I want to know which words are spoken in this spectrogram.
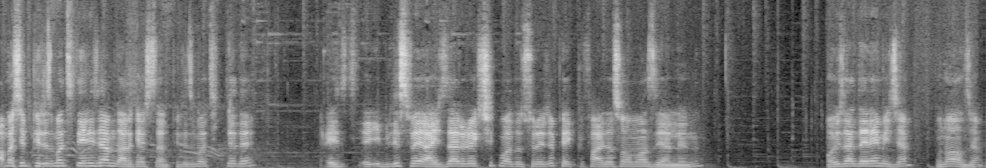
Ama şimdi prizmatik deneyeceğim de arkadaşlar. Prizmatikte de iblis veya ejder yürek çıkmadığı sürece pek bir faydası olmaz diğerlerinin. O yüzden denemeyeceğim. Bunu alacağım.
